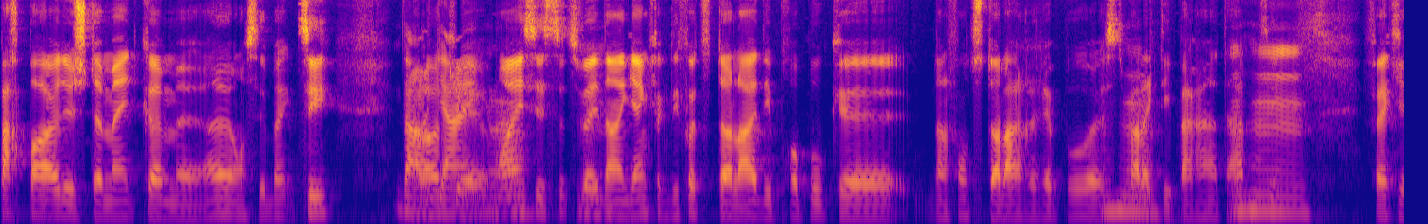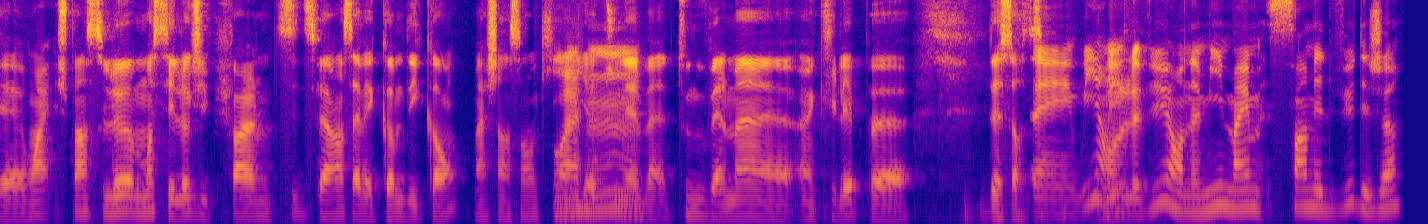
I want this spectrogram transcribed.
par peur de justement être comme euh, on sait bien tu sais Dans alors le gang. que, ouais, c'est ça, tu vas être Mm. dans la gang. Fait que des fois, tu tolères des propos que, dans le fond, tu tolérerais pas euh, si tu parles avec tes parents à table. sais. Fait que, ouais, je pense là, moi, c'est là que j'ai pu faire une petite différence avec Comme des cons, ma chanson qui Ouais. a tout, tout nouvellement euh, un clip euh, de sortie. Ben oui, on Oui. l'a vu, on a mis même 100 000 vues déjà.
